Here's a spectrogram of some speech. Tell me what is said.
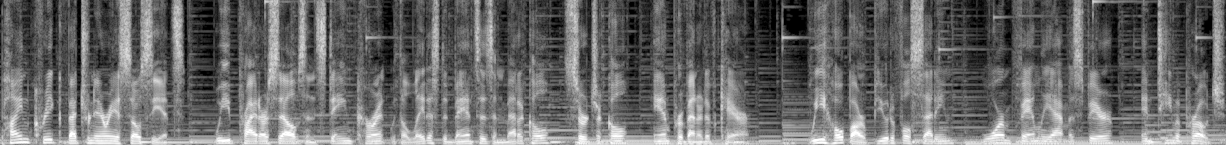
Pine Creek Veterinary Associates, we pride ourselves in staying current with the latest advances in medical, surgical, and preventative care. We hope our beautiful setting, warm family atmosphere, and team approach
